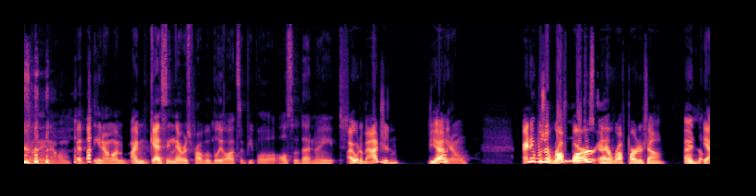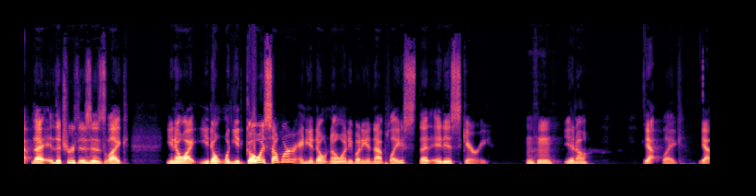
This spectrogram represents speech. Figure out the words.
I know, but you know, I'm I'm guessing there was probably lots of people also that night. I would imagine. Yeah. You know, And it was a rough bar just in a rough part of town. And Yeah. that the truth is is like you know what you don't when you go somewhere and you don't know anybody in that place that it is scary, mm-hmm. you know? Yeah, Like yeah.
